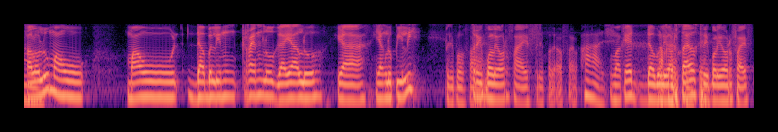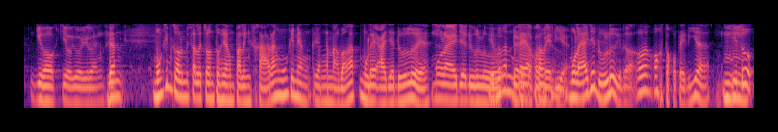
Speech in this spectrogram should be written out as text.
kalau lu mau mau doublein keren lu gaya lu ya yang lu pilih Triple five. triple your five Triple F five. Ah, shit. makanya double your style oke. triple your five gokil gue bilang sih Dan mungkin kalau misalnya contoh yang paling sekarang mungkin yang yang ngena banget mulai aja dulu ya. mulai aja dulu itu kan dari kayak Tokopedia mulai aja dulu gitu. Oh, oh Tokopedia. Itu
